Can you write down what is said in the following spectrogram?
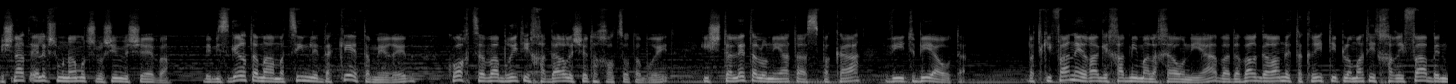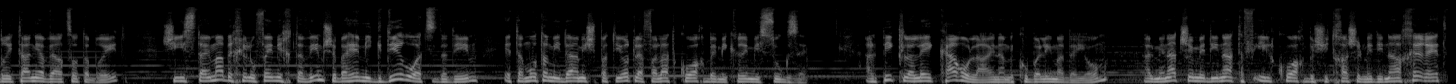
בשנת 1837, במסגרת המאמצים לדכא את המרד, כוח צבא בריטי חדר לשטח ארצות הברית, השתלט על אוניית האספקה והטביע אותה. בתקיפה נהרג אחד ממלאכי האונייה, והדבר גרם לתקרית דיפלומטית חריפה בין בריטניה וארצות הברית, שהסתיימה בחילופי מכתבים שבהם הגדירו הצדדים את אמות המידה המשפטיות להפעלת כוח במקרים מסוג זה. על פי כללי קרוליין המקובלים עד היום, על מנת שמדינה תפעיל כוח בשטחה של מדינה אחרת,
